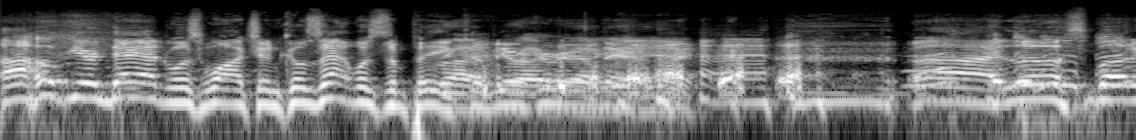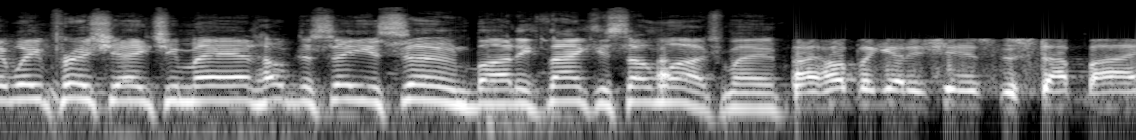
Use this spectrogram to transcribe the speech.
I hope your dad was watching because that was the peak Right, of your right, career. right, there. All right, Lewis, buddy, we appreciate you, man. Hope to see you soon, buddy. Thank you so much, man. I hope I get a chance to stop by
